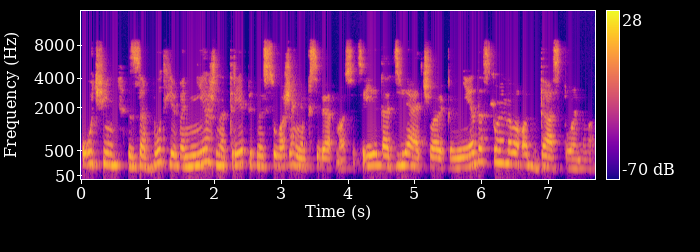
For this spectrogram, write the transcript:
очень заботливо, нежно, трепетно и с уважением к себе относится. И это отделяет человека недостойного от достойного.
